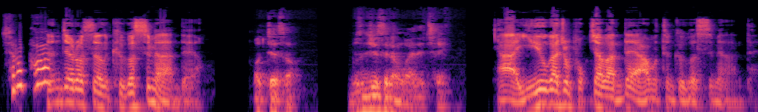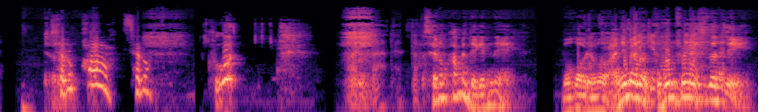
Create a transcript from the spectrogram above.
새로 파? 현재로서는 그거 쓰면 안 돼요. 어째서? 무슨 짓을 한 거야 대체? 아 이유가 좀 복잡한데 아무튼 그거 쓰면 안 돼. 저런. 새로 파? 새로 그거 아니다 됐다. 새로 파면 되겠네. 뭐가 어려워? 아니면은 구글 플레이 쓰든지.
